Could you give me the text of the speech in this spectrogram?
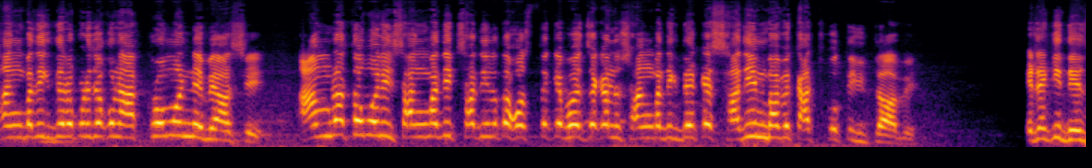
সাংবাদিকদের উপরে যখন আক্রমণ নেমে আসে আমরা তো বলি সাংবাদিক স্বাধীনতা হস্তক্ষেপ হয়েছে কেন? সাংবাদিকদেরকে স্বাধীনভাবে কাজ করতে দিতে হবে। এটা কি দেশ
